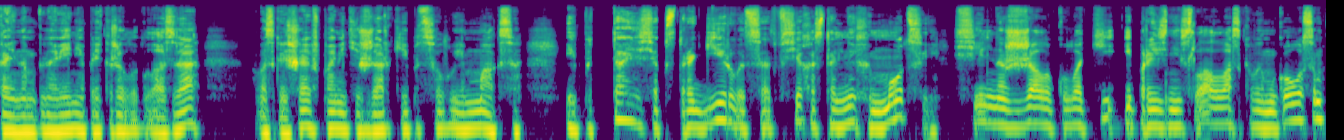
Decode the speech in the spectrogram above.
Кай на мгновение прикрыла глаза — воскрешая в памяти жаркие поцелуи Макса и, пытаясь абстрагироваться от всех остальных эмоций, сильно сжала кулаки и произнесла ласковым голосом,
